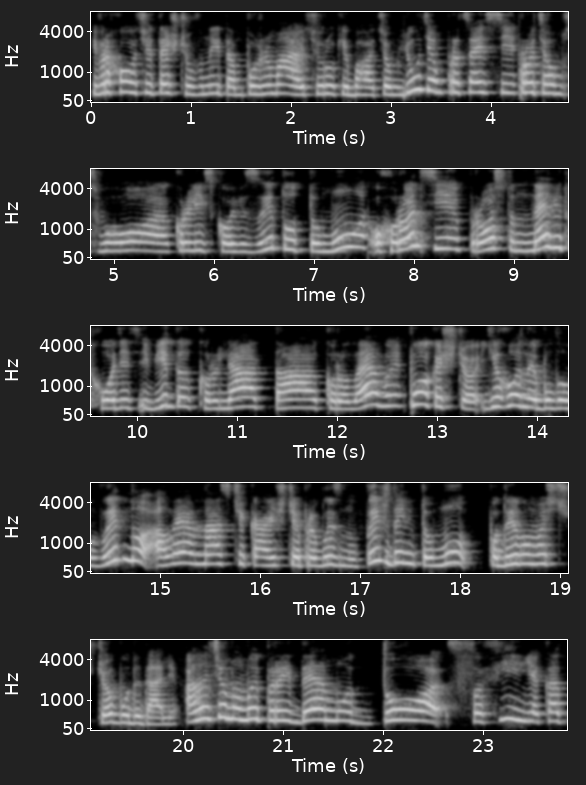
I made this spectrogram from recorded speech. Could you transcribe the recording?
і враховуючи те, що вони там пожимають руки багатьом людям в процесі протягом свого королівського візиту, тому охоронці просто не відходять від короля та королеви. Поки що його не було видно, але в нас чекає ще приблизно тиждень, тому. Подивимось, що буде далі. А на цьому ми перейдемо до Софії, яка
